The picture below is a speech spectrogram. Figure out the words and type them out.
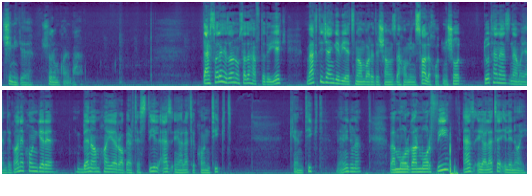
چی میگه. شروع می‌کنیم با هم. در سال 1971 وقتی جنگ ویتنام وارد 16 همین سال خود می‌شد دو تن از نمایندگان کنگره به های رابرت استیل از ایالت کنتیکت کنتیکت نمی‌دونم و مورگان مورفی از ایالت ایلینوی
